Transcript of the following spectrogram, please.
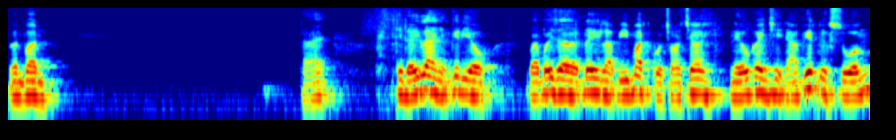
vân vân. Đấy. Thì đấy là những cái điều và bây giờ đây là bí mật của trò chơi. Nếu các anh chị đã viết được xuống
